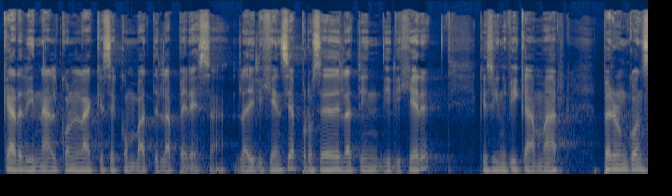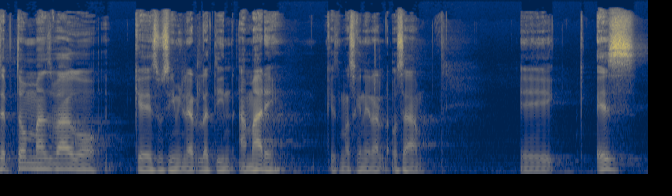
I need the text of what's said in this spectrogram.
cardinal con la que se combate la pereza. La diligencia procede del latín diligere, que significa amar, pero un concepto más vago que de su similar latín amare, que es más general. O sea, eh, es,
